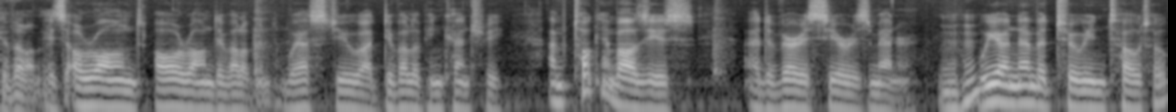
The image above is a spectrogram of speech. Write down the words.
Development. It's around, all around development. We're still a developing country. I'm talking about this at a very serious manner. Mm -hmm. We are number two in total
